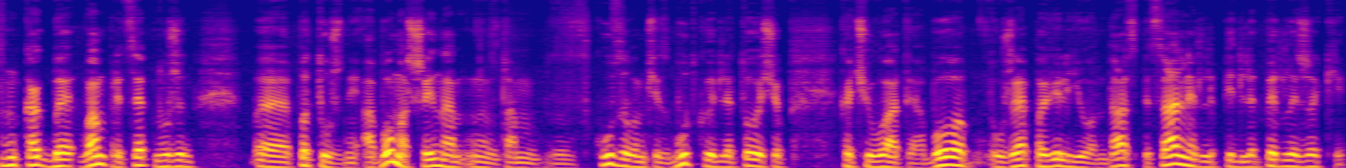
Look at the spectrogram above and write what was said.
Ну, как би вам прицеп нужен е, потужний, або машина там з кузовом чи з будкою для того, щоб качувати, або вже павільйон, да, спеціальний для під, для- під лежаки.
